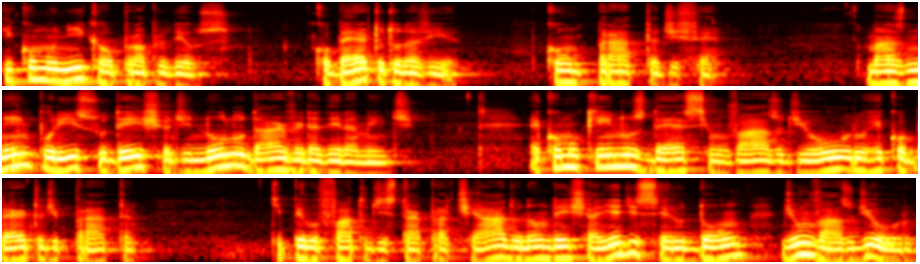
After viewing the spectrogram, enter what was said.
e comunica ao próprio Deus, coberto, todavia, com prata de fé. Mas nem por isso deixa de nulo dar verdadeiramente. É como quem nos desse um vaso de ouro recoberto de prata, que pelo fato de estar prateado não deixaria de ser o dom de um vaso de ouro.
